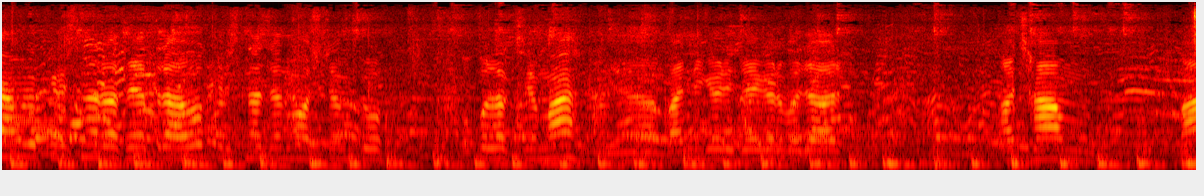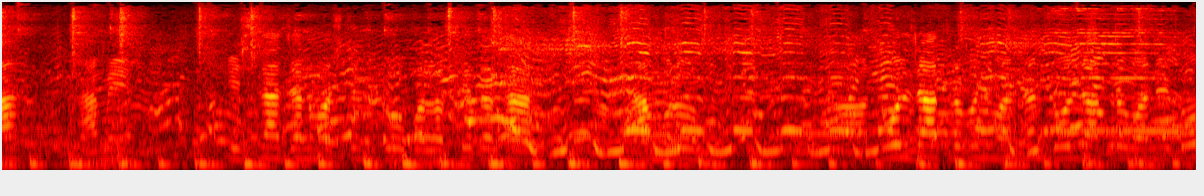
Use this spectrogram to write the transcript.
हाम्रो कृष्ण रथयात्रा हो। कृष्ण जन्माष्टमीको उपलक्ष्यमा बानीगढी जयगढ बजार अछाममा हामी कृष्ण जन्माष्टमीको उपलक्ष्य तथा हाम्रो टोल जात्रा पनि भन्छन्। टोल जात्रा भनेको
